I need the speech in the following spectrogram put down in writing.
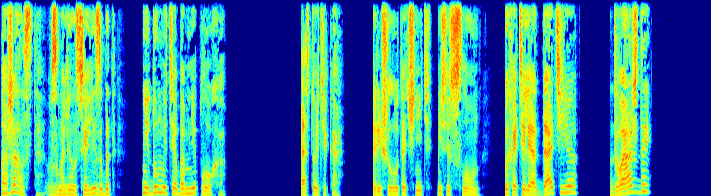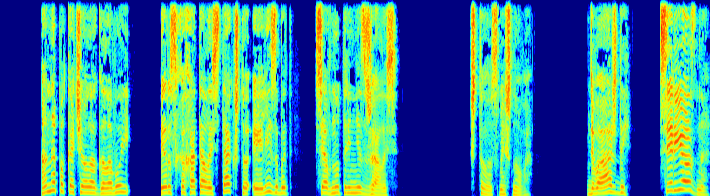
«Пожалуйста», — взмолилась Элизабет, — «не думайте обо мне плохо». «Постойте-ка», — решил уточнить миссис Слоун. «Вы хотели отдать ее? Дважды?» Она покачала головой и расхохоталась так, что Элизабет вся внутренне сжалась. «Что смешного?» «Дважды? Серьезно?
